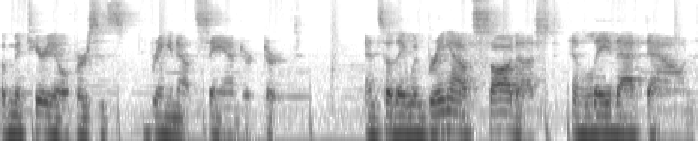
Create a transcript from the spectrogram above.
of material versus bringing out sand or dirt. And so they would bring out sawdust and lay that down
